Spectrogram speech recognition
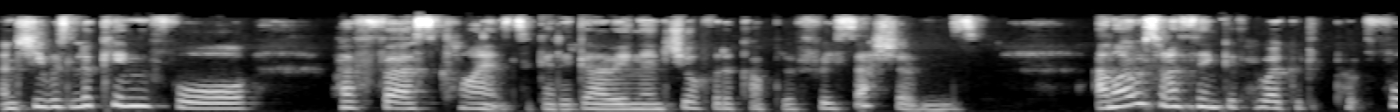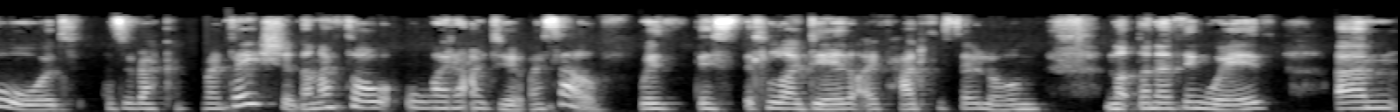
and she was looking for her first clients to get her going, and she offered a couple of free sessions. And I was trying to think of who I could put forward as a recommendation. And I thought, well, why don't I do it myself with this little idea that I've had for so long, not done anything with. Um,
